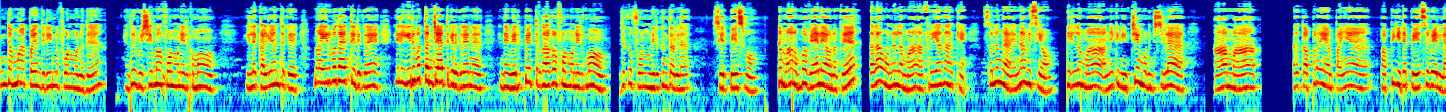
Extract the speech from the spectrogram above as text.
இந்த அம்மா திடீர்னு ஃபோன் பண்ணுது? ஏதோ விஷயமா ஃபோன் பண்ணியிருக்குமோ இல்ல கல்யாணத்துக்கு நான் இருபதாயிரத்து எடுக்கிறேன் இல்ல இருபத்தஞ்சாயிரத்துக்கு எடுக்கிறேன்னு என்னை வெறுப்பேற்றுக்காக ஃபோன் பண்ணிருக்குமோ? இதுக்கு ஃபோன் பண்ணிருக்குன்னு தெரியல. சரி பேசுவோம். என்னம்மா ரொம்ப வேலையா உனக்கு? அதெல்லாம் ஒன்றும் இல்லம்மா நான் ஃப்ரீயா தான் இருக்கேன். சொல்லுங்க என்ன விஷயம்? இல்லம்மா அன்னைக்கு நிச்சயம் முடிஞ்சுச்சுல? ஆமா. அதுக்கப்புறம் என் பையன் பப்பி கிட்ட பேசவே இல்ல.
